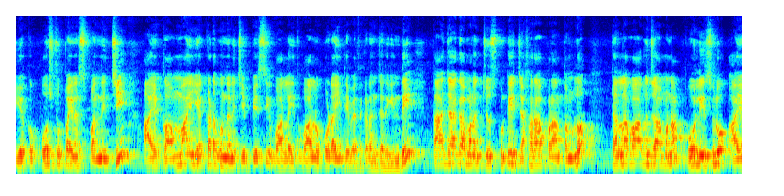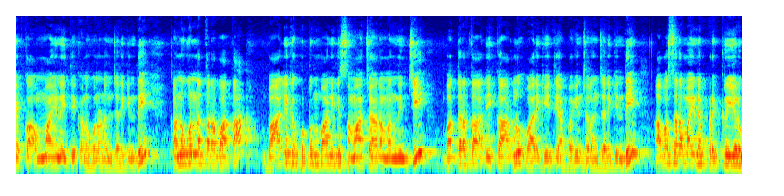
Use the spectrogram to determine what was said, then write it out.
ఈ యొక్క పోస్టు పైన స్పందించి ఆ యొక్క అమ్మాయి ఎక్కడ ఉందని చెప్పేసి వాళ్ళ వాళ్ళు కూడా అయితే వెతకడం జరిగింది. తాజాగా మనం చూసుకుంటే జహరా ప్రాంతంలో తెల్లవారుజామున పోలీసులు ఆ యొక్క అమ్మాయిని అయితే కనుగొనడం జరిగింది. కనుగొన్న తర్వాత బాలిక కుటుంబానికి సమాచారం అందించి భద్రతా అధికారులు వారికి అయితే అప్పగించడం జరిగింది. అవసరమైన ప్రక్రియలు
